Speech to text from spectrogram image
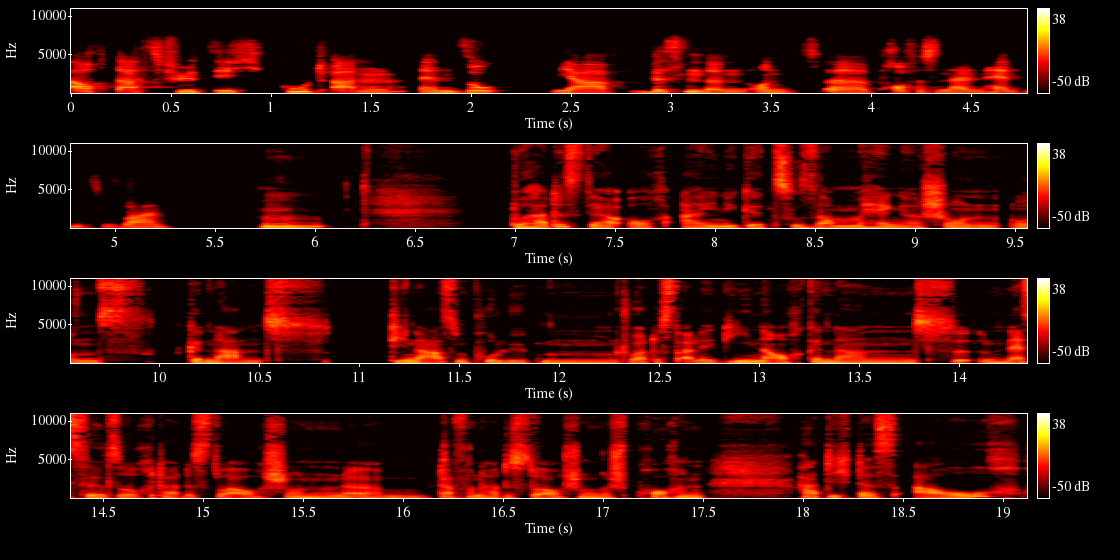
auch das fühlt sich gut an, in so ja wissenden und äh, professionellen Händen zu sein. Mhm. Du hattest ja auch einige Zusammenhänge schon uns genannt. Die Nasenpolypen, du hattest Allergien auch genannt, Nesselsucht hattest du auch schon, ähm, davon hattest du auch schon gesprochen. Hat dich das auch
